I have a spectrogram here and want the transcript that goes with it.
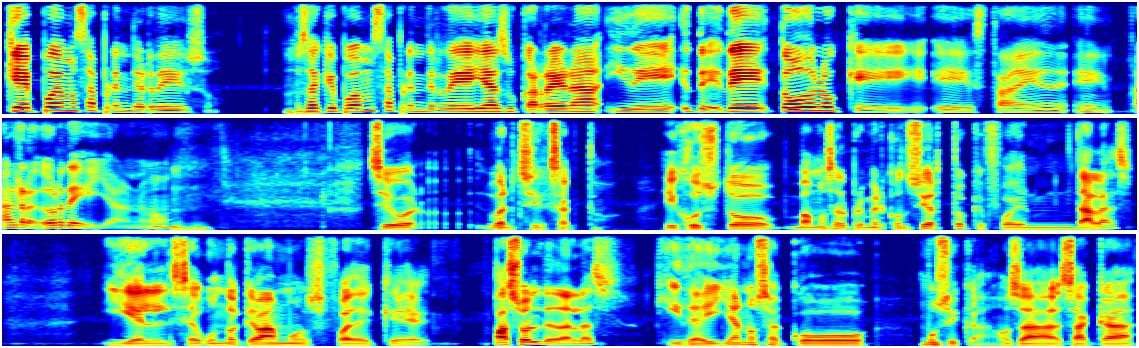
¿qué podemos aprender de eso? O sea, que podemos aprender de ella, su carrera y de, de, de todo lo que eh, está en- alrededor de ella, ¿no? Sí, bueno, bueno, sí, exacto. Y justo vamos al primer concierto que fue en Dallas y el segundo que vamos fue de que pasó el de Dallas y de ahí ya no sacó música. O sea, saca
